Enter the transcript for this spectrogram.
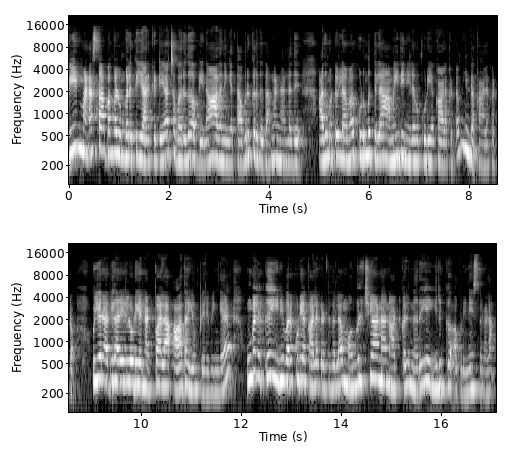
வீண் மனஸ்தாபங்கள் உங்களுக்கு யாருக்கிட்டையாச்சும் வருது அப்படின்னா அதை நீங்கள் தவிர்க்கிறது தாங்க நல்லது. அது மட்டும் இல்லாமல் குடும்பத்தில் அமைதி நிலவக்கூடிய காலகட்டம் இந்த காலகட்டம். உயர் அதிகாரிகளுடைய நட்பால் ஆதாயம் பெறுவீங்க. உங்களுக்கு இனி வரக்கூடிய காலகட்டத்தில் மகிழ்ச்சியான நாட்கள் நிறைய இருக்குது அப்படின்னே சொல்லலாம்.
